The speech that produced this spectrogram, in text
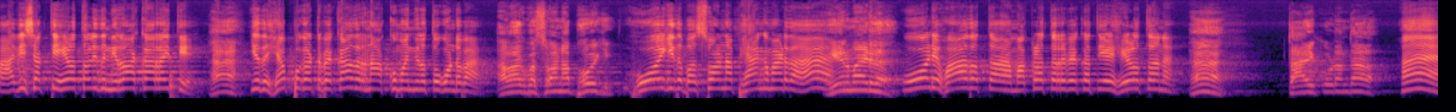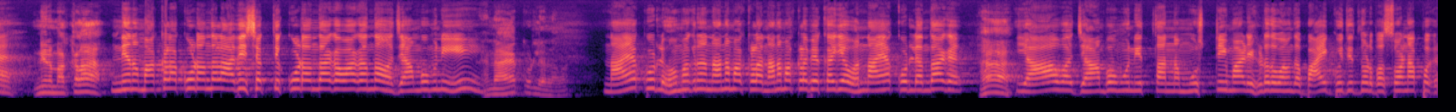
ಆದಿಶಕ್ತಿ ಹೇಳ್ತಾಳೆ ಇದು ನಿರಾಕಾರ ಐತಿ. ಇದ ಇದು ಹೆಪ್ಪು ಕಟ್ಟಬೇಕಾದ್ರೆ ನಾಲ್ಕು ಮಂದಿನ ತಗೊಂಡ ಬಾ. ಅವಾಗ ಬಸವಣ್ಣಪ್ಪ ಹೋಗಿ. ಹೋಗಿದ ಬಸವಣ್ಣಪ್ಪ ಹೆಂಗ್ ಮಾಡಿದ? ಏನ್ ಮಾಡಿದ? ಓಡಿ ಹೋದತ್ತ ಮಕ್ಕಳ ತರಬೇಕಂತ ಹೇಳಿ ಹೇಳ್ತಾನ. ಹಾ. ತಾಯಿ ಕೂಡ ಅಂದಾಳ. ಹಾ. ನಿನ್ನ ಮಕ್ಕಳ? ನಿನ್ನ ಮಕ್ಕಳ ಕೂಡ ಅಂದಳ ಆದಿಶಕ್ತಿ ಕೂಡ ಅಂದಾಗ ಅವಾಗ ಅಂದ ಜಾಂಬುಮುನಿ. ನಾಯ ಕೊಡ್ಲಿಲ್ಲ ಅವ. ನಾಯ ಕೊಡ್ಲಿ ಹೋಮಗ್ನ ನನ್ನ ಮಕ್ಕಳ ನನ್ನ ಮಕ್ಕಳ ಬೇಕಾಗ್ಯಾವ ನಾಯ ಕೊಡ್ಲಿ ಅಂದಾಗ ಯಾವ ಜಾಂಬುಮುನಿ ತನ್ನ ಮುಷ್ಟಿ ಮಾಡಿ ಹಿಡಿದು ಒಂದು ಬಾಯಿ ಗುದ್ದಿದ್ ನೋಡು ಬಸವಣ್ಣಪ್ಪಗ.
